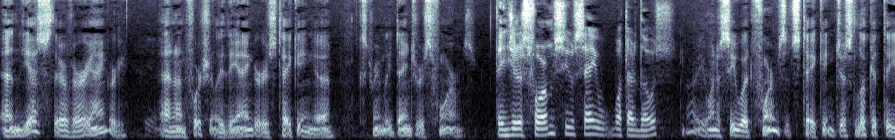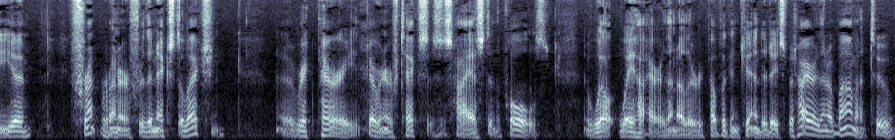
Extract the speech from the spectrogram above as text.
And yes, they're very angry. And unfortunately, the anger is taking uh, extremely dangerous forms. dangerous forms, you say. What are those? Well, you want to see what forms it's taking, just look at the uh, front runner for the next election. Uh, Rick Perry, governor of Texas, is highest in the polls, well, way higher than other Republican candidates, but higher than Obama, too.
